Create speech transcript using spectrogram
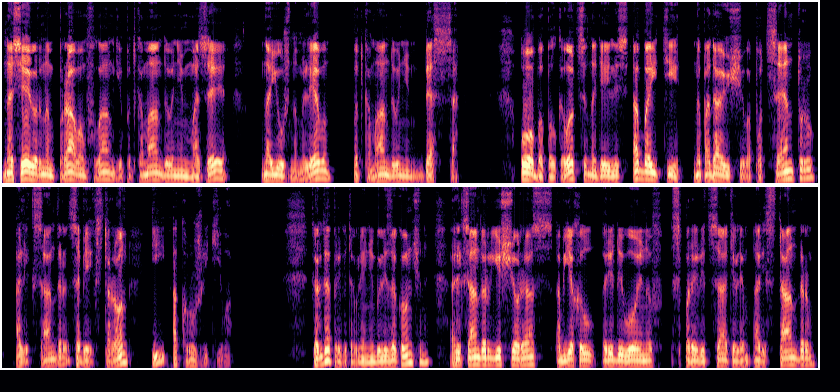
На северном правом фланге под командованием Мазея, на южном левом под командованием Бесса. Оба полководца надеялись обойти нападающего по центру Александра с обеих сторон и окружить его. Когда приготовления были закончены, Александр еще раз объехал ряды воинов с прорицателем Арестандром.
